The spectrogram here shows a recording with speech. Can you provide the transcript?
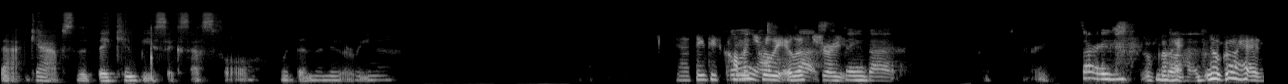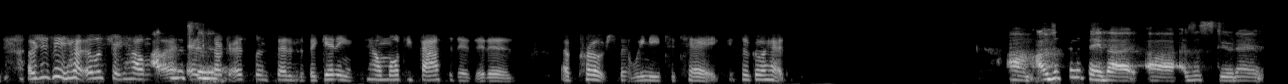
that gap so that they can be successful within the new arena. Yeah, I think these comments really illustrate. Something that, sorry, sorry. Oh, go, go ahead. ahead. No, go ahead. I was just saying how illustrate how, uh, as gonna... Dr. Esplin said in the beginning, how multifaceted it is approach that we need to take. So go ahead. Um, I was just going to say that uh, as a student,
